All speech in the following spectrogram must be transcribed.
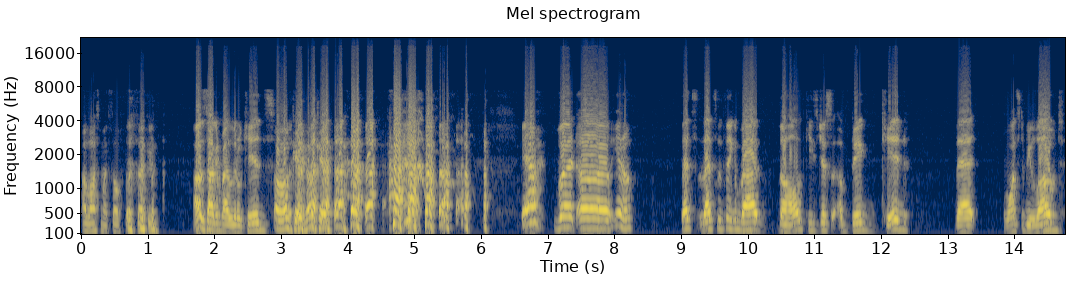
I lost myself for a second. I was talking about little kids. oh, okay, okay. yeah, but uh, you know, that's that's the thing about the Hulk. He's just a big kid that wants to be loved,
